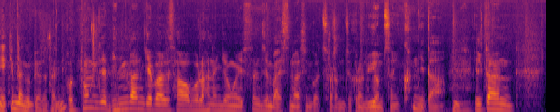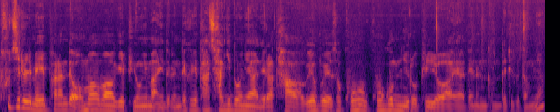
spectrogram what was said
예, 김남근 변호사님. 보통 이제 민간 개발 사업을 하는 경우에 있어서는 지금 말씀하신 것처럼 이제 그런 위험성이 큽니다. 음. 일단 토지를 매입하는데 어마어마하게 비용이 많이 드는데 그게 다 자기 돈이 아니라 다 외부에서 고, 고금리로 빌려와야 되는 돈들이거든요.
